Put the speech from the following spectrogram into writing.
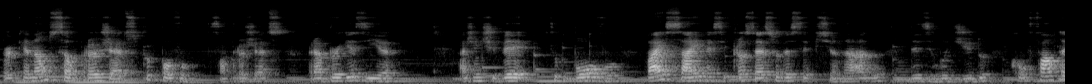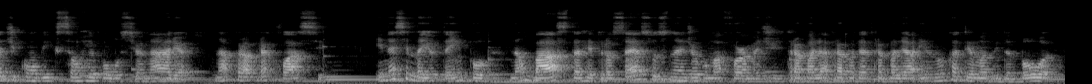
porque não são projetos para o povo, são projetos para a burguesia. A gente vê que o povo vai sair desse processo decepcionado, desiludido, com falta de convicção revolucionária na própria classe. E nesse meio tempo, não basta retrocessos né, de alguma forma de trabalhar, trabalhar, trabalhar e nunca ter uma vida boa.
